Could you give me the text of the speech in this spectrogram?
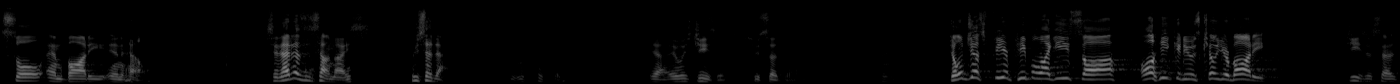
soul and body in hell. You say, That doesn't sound nice. Who said that? Yeah, it was Jesus who said that. Right? Don't just fear people like Esau. All he can do is kill your body, Jesus says.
